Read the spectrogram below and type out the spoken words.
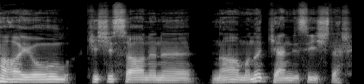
Ay oğul, kişi sağnını, namını kendisi işler.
